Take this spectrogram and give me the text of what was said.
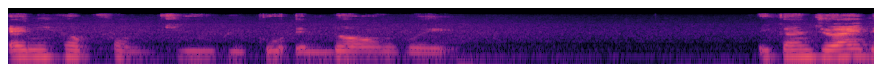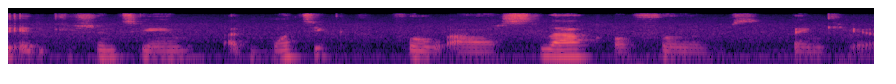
any help from you will go a long way. You can join the education team at Mautic for our Slack or forums. Thank you.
